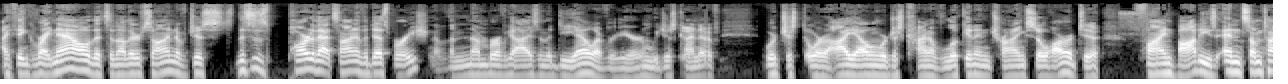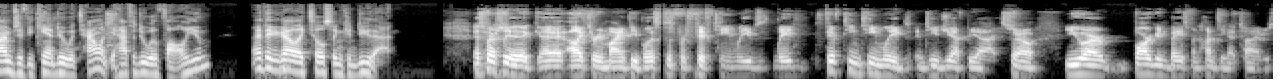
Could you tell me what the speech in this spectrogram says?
I think right now that's another sign of just this is part of that sign of the desperation of the number of guys in the DL every year, and we just kind of we're just or IL, and we're just kind of looking and trying so hard to find bodies. And sometimes if you can't do it with talent, you have to do it with volume. I think a guy like Tilson can do that especially like, I like to remind people this is for 15 leagues, league, 15 team leagues in TGFBI. So you are bargain basement hunting at times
